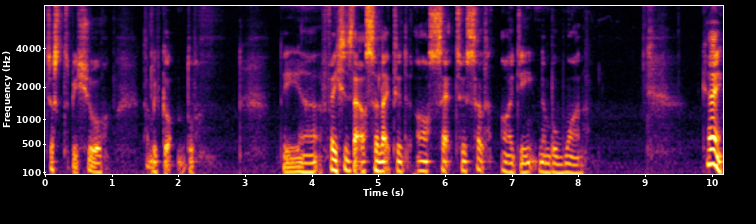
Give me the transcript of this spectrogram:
just to be sure that we've got the, the uh, faces that are selected are set to set ID number one Okay,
